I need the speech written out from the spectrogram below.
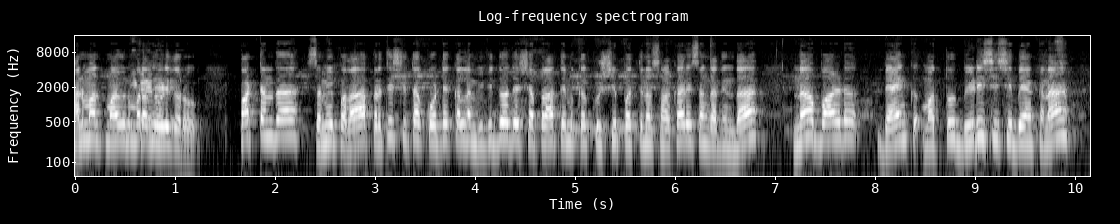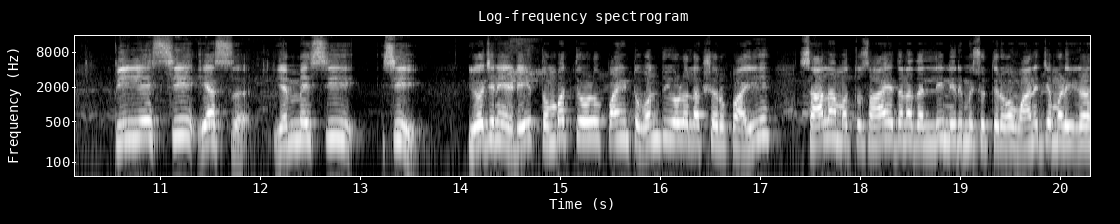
ಹನುಮಂತ್ ಮಾವಿನ ಮರದ್ ಹೇಳಿದರು. ಪಟ್ಟಣದ ಸಮೀಪದ ಪ್ರತಿಷ್ಠಿತ ಕೋಟೆಕಲ್ನ ವಿವಿಧೋದ್ದೇಶ ಪ್ರಾಥಮಿಕ ಕೃಷಿ ಪತ್ತಿನ ಸಹಕಾರಿ ಸಂಘದಿಂದ ನಬಾರ್ಡ್ ಬ್ಯಾಂಕ್ ಮತ್ತು ಬಿಡಿಸಿಸಿ ಬ್ಯಾಂಕ್ನ P S C S MSC MSCC ಯೋಜನೆಯಡಿ ತೊಂಬತ್ತೇಳು ಪಾಯಿಂಟ್ ಒಂದು ಏಳು ಲಕ್ಷ ರೂಪಾಯಿ ಸಾಲ ಮತ್ತು ಸಹಾಯಧನದಲ್ಲಿ ನಿರ್ಮಿಸುತ್ತಿರುವ ವಾಣಿಜ್ಯ ಮಳಿಗೆಗಳ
